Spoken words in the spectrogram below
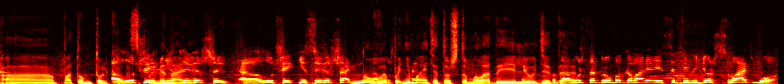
А, потом только а лучше их не совершить. А лучше их не совершать. Ну, вы что... понимаете то, что молодые люди, потому да. Что, грубо говоря, если ты ведешь свадьбу,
